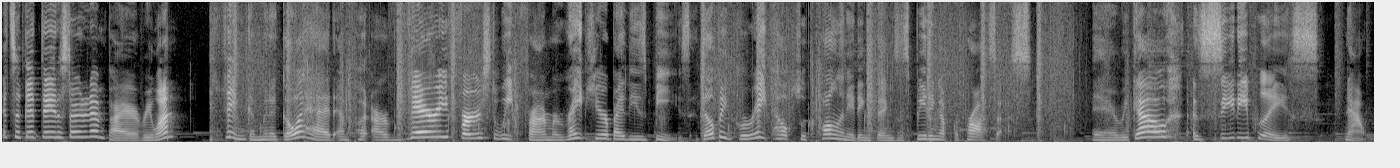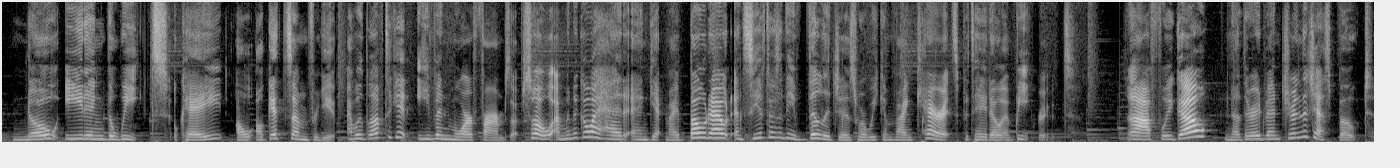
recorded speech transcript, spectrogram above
It's a good day to start an empire, everyone. I think I'm gonna go ahead and put our very first wheat farm right here by these bees. They'll be great helps with pollinating things and speeding up the process. There we go, a seedy place. Now, no eating the wheat, okay? I'll, I'll, get some for you. I would love to get even more farms up, so I'm gonna go ahead and get my boat out and see if there's any villages where we can find carrots, potato, and beetroot. Off we go, another adventure in the chest boat.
